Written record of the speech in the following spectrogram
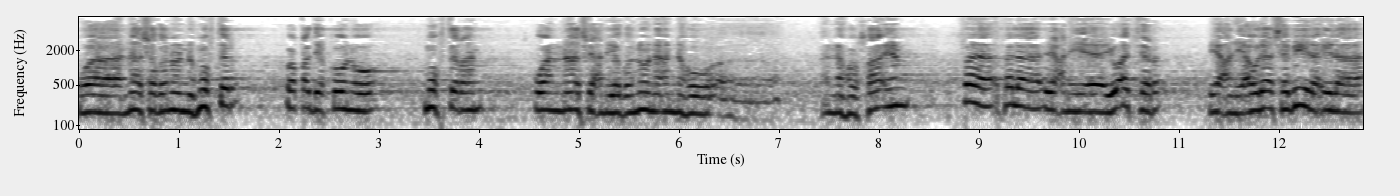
والناس يظنون أنه مفطر. وقد يكون مفطرا والناس يعني يظنون أنه آه، أنه صائم فلا يعني يؤثر يعني أو لا سبيل إلى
